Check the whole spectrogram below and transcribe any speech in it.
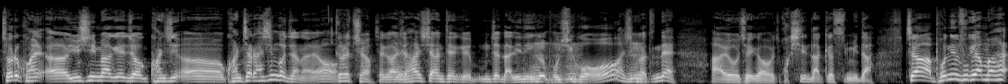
저를 관, 어, 유심하게 저 관심 어, 관찰하신 거잖아요. 그렇죠. 제가 이제 하시 씨한테 그 문제 날리는 이걸 보시고 하신 것 같은데 아유 제가 확실히 낚였습니다. 자 본인 소개 한번 하-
